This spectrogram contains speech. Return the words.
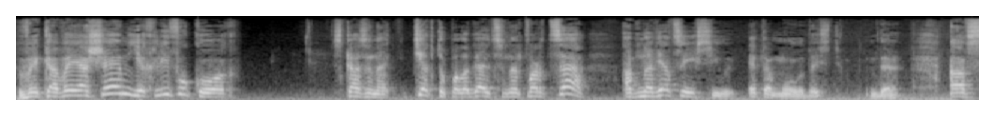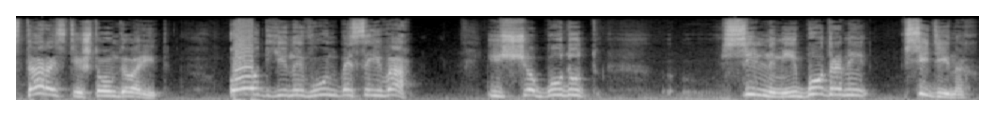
ВКВ Ашем Ехлифу Кох. Сказано, те, кто полагаются на Творца, обновятся их силы. Это молодость, да. А в старости, что он говорит – от Еневун Бесейва еще будут сильными и бодрыми в сединах.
